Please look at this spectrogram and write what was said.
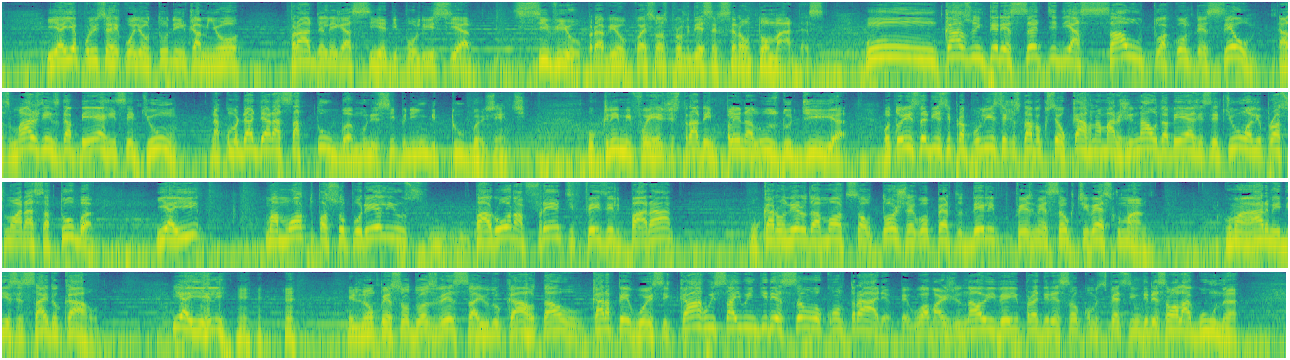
E aí a polícia recolheu tudo e encaminhou para a delegacia de polícia civil para ver quais são as providências que serão tomadas. Um caso interessante de assalto aconteceu às margens da BR 101, na comunidade de Araçatuba, município de Imbituba, gente. O crime foi registrado em plena luz do dia. Motorista disse para a polícia que estava com seu carro na marginal da BR-101, ali próximo a Araçatuba. E aí, uma moto passou por ele, os, parou na frente, fez ele parar. O caroneiro da moto saltou, chegou perto dele, fez menção que tivesse com uma, com uma arma e disse: sai do carro. E aí ele. Ele não pensou duas vezes, saiu do carro tal. O cara pegou esse carro e saiu em direção ao contrária. Pegou a marginal e veio para a direção, como se estivesse em direção à laguna.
